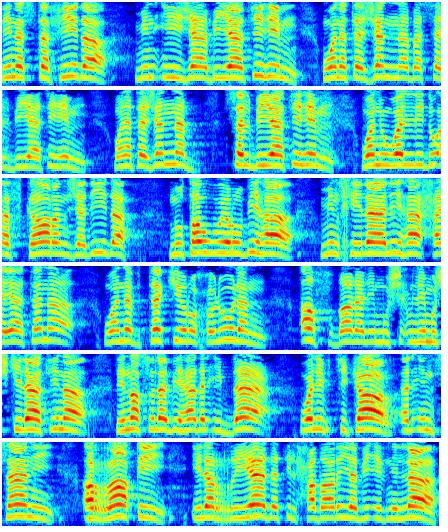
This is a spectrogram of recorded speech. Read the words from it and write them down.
لنستفيد من إيجابياتهم ونتجنب سلبياتهم ونتجنب سلبياتهم ونولد أفكارا جديدة نطور بها من خلالها حياتنا ونبتكر حلولا أفضل لمش لمشكلاتنا لنصل بهذا الإبداع والابتكار الإنساني الراقي إلى الريادة الحضارية بإذن الله.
